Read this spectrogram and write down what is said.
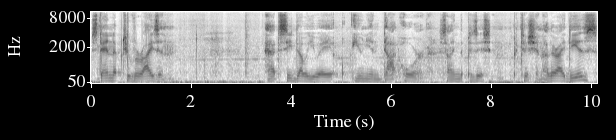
Stand Up to Verizon at cwaunion.org. Sign the position, petition. Other ideas?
